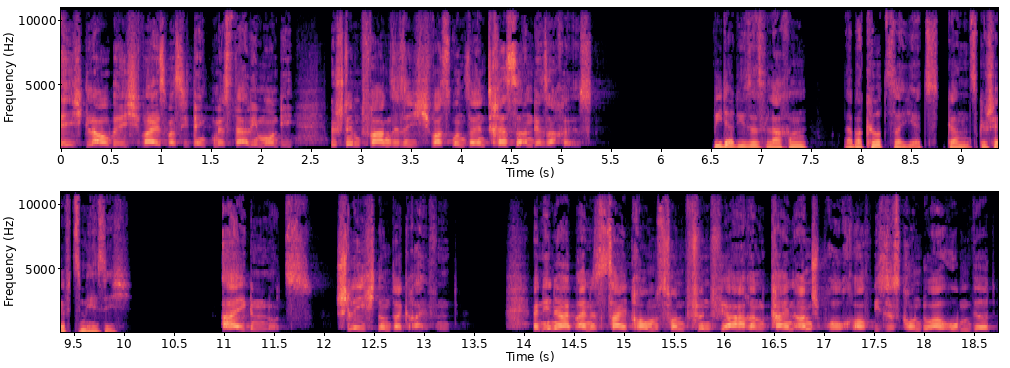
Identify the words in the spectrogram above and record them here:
Ich glaube, ich weiß, was Sie denken, Mr. Alimondi. Bestimmt fragen Sie sich, was unser Interesse an der Sache ist. Wieder dieses Lachen, aber kürzer jetzt, ganz geschäftsmäßig. Eigennutz. Schlicht und ergreifend. Wenn innerhalb eines Zeitraums von fünf Jahren kein Anspruch auf dieses Konto erhoben wird,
